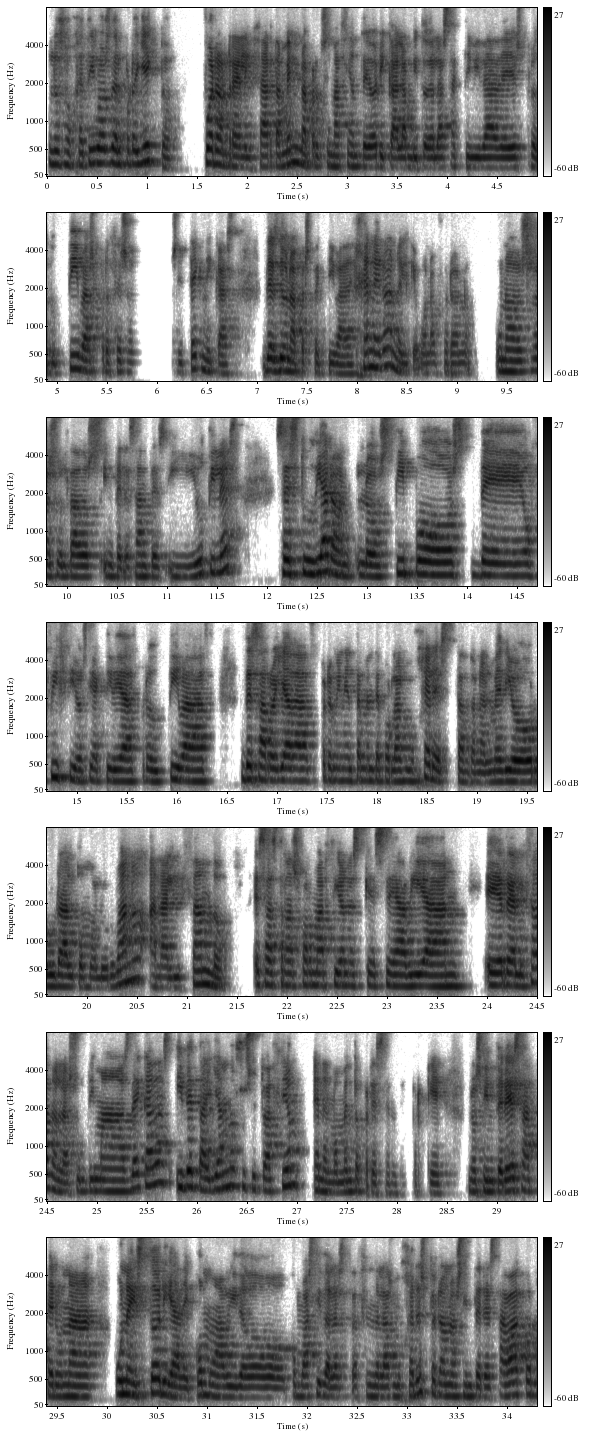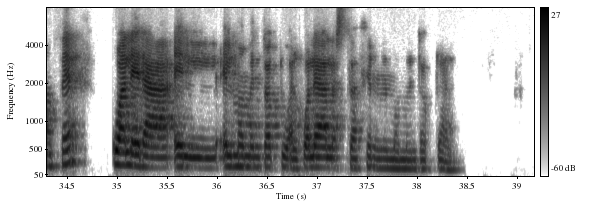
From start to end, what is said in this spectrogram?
Los objetivos del proyecto fueron realizar también una aproximación teórica al ámbito de las actividades productivas, procesos y técnicas desde una perspectiva de género, en el que bueno, fueron unos resultados interesantes y útiles, se estudiaron los tipos de oficios y actividades productivas desarrolladas preeminentemente por las mujeres, tanto en el medio rural como el urbano, analizando esas transformaciones que se habían eh, realizado en las últimas décadas y detallando su situación en el momento presente, porque nos interesa hacer una, una historia de cómo ha, habido, cómo ha sido la situación de las mujeres, pero nos interesaba conocer cuál era el, el momento actual, cuál era la situación en el momento actual.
